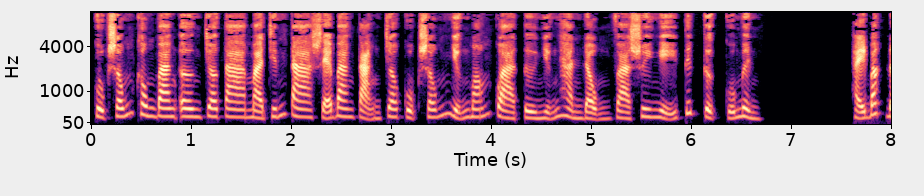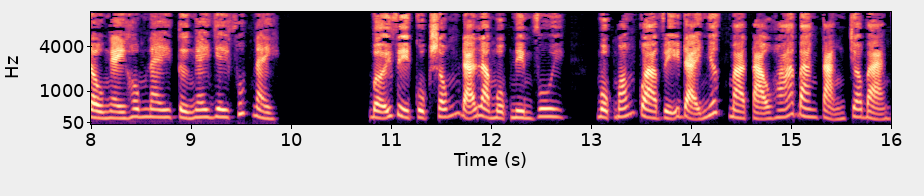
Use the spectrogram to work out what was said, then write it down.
Cuộc sống không ban ơn cho ta mà chính ta sẽ ban tặng cho cuộc sống những món quà từ những hành động và suy nghĩ tích cực của mình. Hãy bắt đầu ngày hôm nay từ ngay giây phút này. Bởi vì cuộc sống đã là một niềm vui, một món quà vĩ đại nhất mà tạo hóa ban tặng cho bạn.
